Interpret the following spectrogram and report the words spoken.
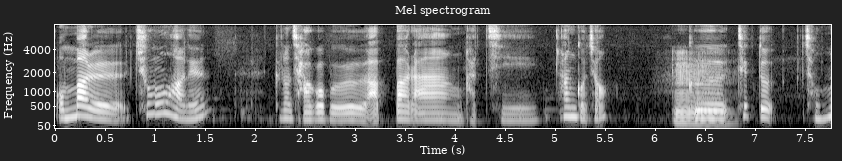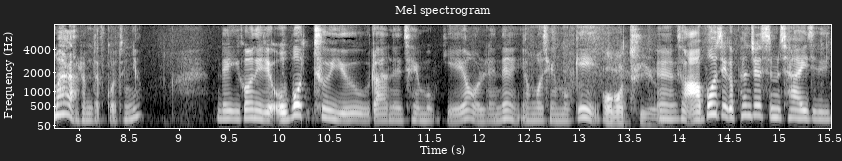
엄마를 추모하는 그런 작업을 아빠랑 같이 한 거죠. 음. 그 책도 정말 아름답거든요. 근데 이거는 이제 Over to You라는 제목이에요. 원래는 영어 제목이 Over to You. 그래서 아버지가 편지를 쓰면 자 이제 네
